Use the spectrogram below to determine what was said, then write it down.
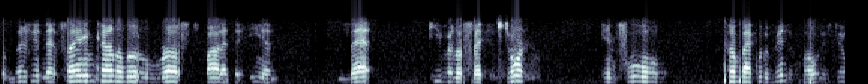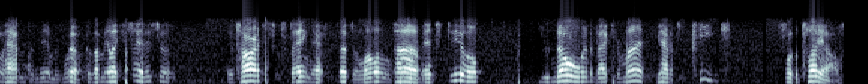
But they're hitting that same kind of little rough spot at the end. That even affects Jordan in full come back with a vengeance mode. It still happens to them as well. Because I mean, like you said, it's just it's hard to sustain that for such a long time, and still, you know, in the back of your mind, you have to peak for the playoffs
